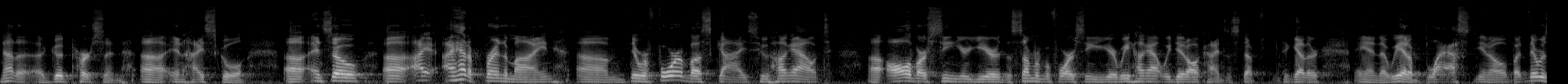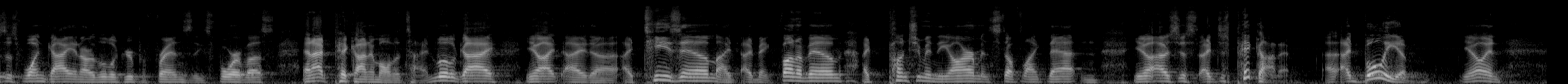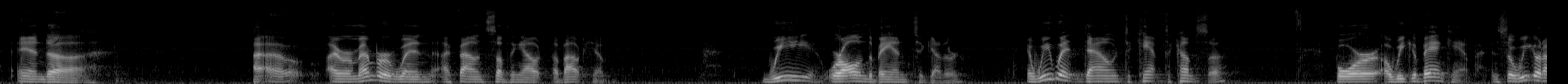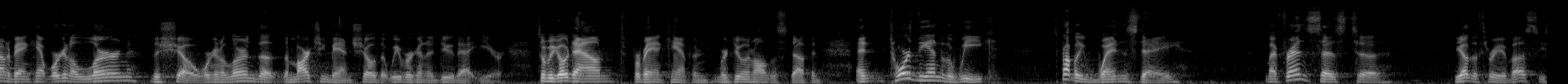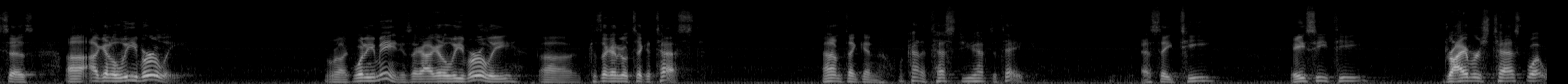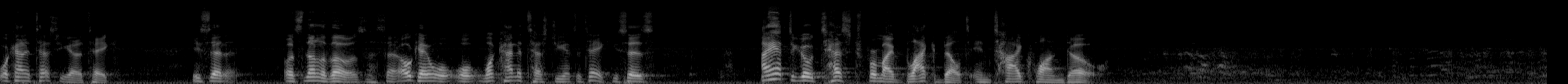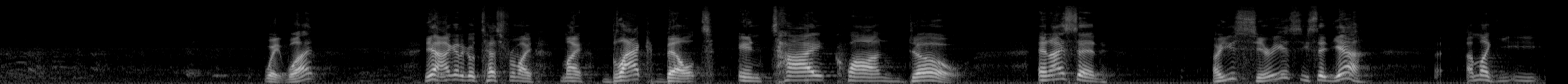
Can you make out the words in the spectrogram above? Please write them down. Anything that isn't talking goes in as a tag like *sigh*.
not a, a good person uh, in high school. Uh, and so uh, I, I, had a friend of mine. Um, there were four of us guys who hung out uh, all of our senior year, the summer before our senior year, we hung out, we did all kinds of stuff together, and uh, we had a blast, you know. But there was this one guy in our little group of friends, these four of us, and I'd pick on him all the time. Little guy, you know, I'd, I'd, uh, I'd tease him, I'd, I'd make fun of him, I'd punch him in the arm and stuff like that, and you know, I was just, I'd just pick on him, I, would bully him, you know, and and uh, I, I remember when I found something out about him we were all in the band together, and we went down to Camp Tecumseh for a week of band camp. And so we go down to band camp. We're going to learn the show. We're going to learn the, the marching band show that we were going to do that year. So we go down for band camp, and we're doing all this stuff. And, and toward the end of the week, it's probably Wednesday, my friend says to the other three of us, he says, uh, I got to leave early. we're like, what do you mean? He's like, I got to leave early because uh, I got to go take a test. And I'm thinking, what kind of test do you have to take? SAT, ACT, driver's test? What, what kind of test you got to take? He said, well, it's none of those. I said, okay, well, well, what kind of test do you have to take? He says, I have to go test for my black belt in Taekwondo. Wait, what? Yeah, I got to go test for my, my black belt in Taekwondo. And I said, Are you serious? He said, Yeah. I'm like,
